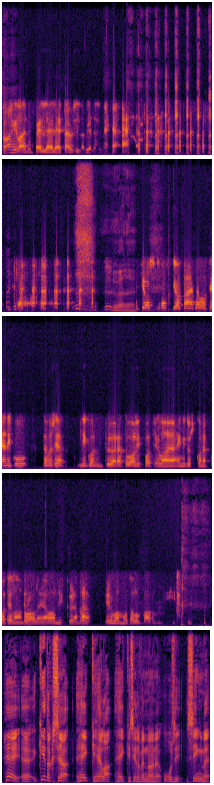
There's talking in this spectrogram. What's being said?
Kahilainen pelleilee täysillä vielä sinne. jos, jos jotain sellaisia niin kuin, niin kuin pyörätuolipotilaan ja hengityskonepotilaan rooleja on, niin kyllä mä ilman muuta lupaudun. Hei, kiitoksia Heikki Hela, Heikki Silvennoinen. Uusi single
